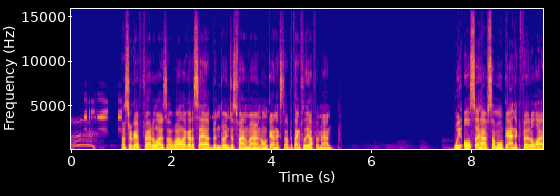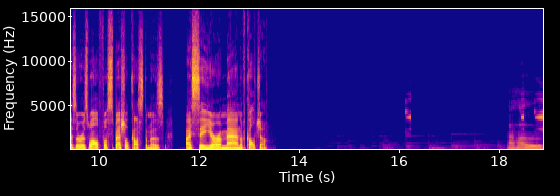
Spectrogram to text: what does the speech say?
Uh. Industrial-grade fertilizer. Well, I gotta say, I've been doing just fine with my own organic stuff, but thanks for the offer, man. We also have some organic fertilizer as well for special customers. I see you're a man of culture. Uh -huh.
